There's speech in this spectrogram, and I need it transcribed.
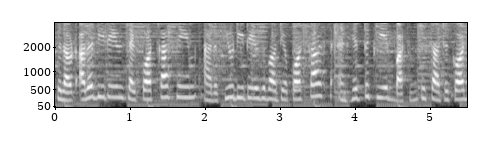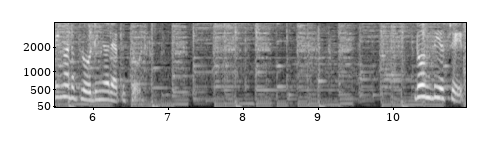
Fill out other details like podcast name, add a few details about your podcast, and hit the Create button to start recording or uploading your episode. Don't be afraid,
